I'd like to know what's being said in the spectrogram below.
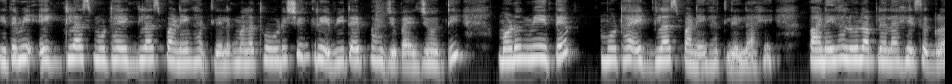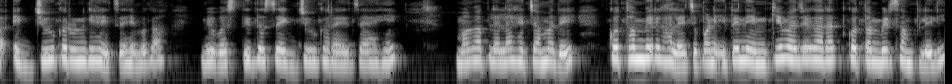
इथे मी एक ग्लास मोठा एक ग्लास पाणी घातलेलं. मला थोडीशी ग्रेव्ही टाईप भाजी पाहिजे होती. म्हणून मी इथे मोठा एक ग्लास पाणी घातलेलं आहे. पाणी घालून आपल्याला हे सगळं एकजीव करून घ्यायचं आहे बघा व्यवस्थित असं एकजीव करायचं आहे. मग आपल्याला ह्याच्यामध्ये कोथिंबीर घालायची. पण इथे नेमकी माझ्या घरात कोथिंबीर संपलेली.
